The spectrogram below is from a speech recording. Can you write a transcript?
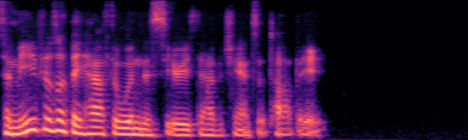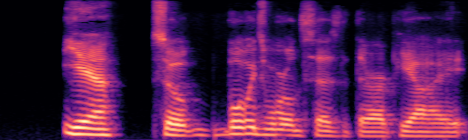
To me, it feels like they have to win this series to have a chance at top eight. Yeah. So Boyd's World says that their RPI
